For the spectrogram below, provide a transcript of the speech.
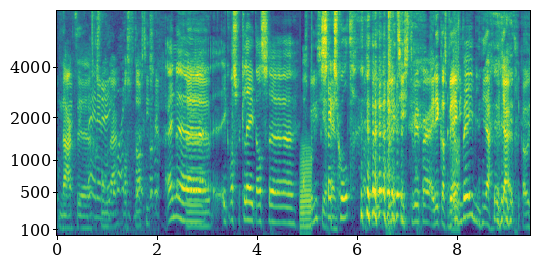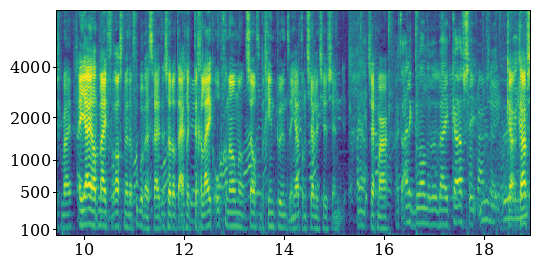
Naakt eh gezwommen daar, was fantastisch. En eh, ik was verkleed als eh Als politieagent. seksgod. Als politiestripper en ik als Als baby. Baby. Ja, dat jij uitgekozen voor mij. En jij had mij verrast met een voetbalwedstrijd. En zo dat we eigenlijk tegelijk opgenomen, op hetzelfde beginpunt. En jij had dan challenges en Ja. zeg maar Uiteindelijk belanden we bij KFC Uerdingen. KFC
